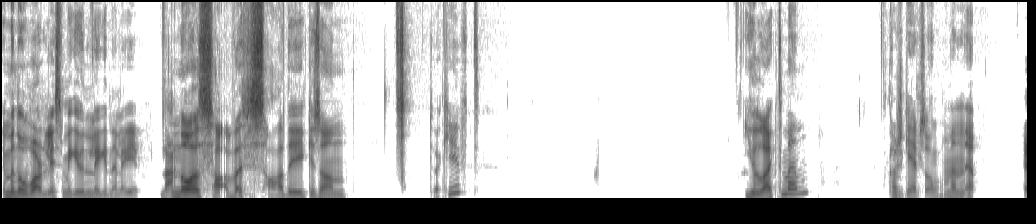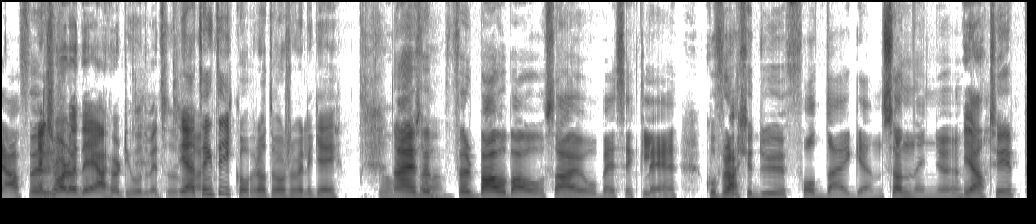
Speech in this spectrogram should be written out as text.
Men nå var det liksom ikke underliggende lenger. Nei. Nå sa, sa de ikke sånn Du er ikke gift? You like the men? Kanskje ikke helt sånn, men ja. Ja, for Ellers var det det jeg hørte i hodet mitt. Så Jeg bare- tenkte ikke over at det var så veldig gøy. Nei, for, så- for Bao Bao sa jo basically Hvorfor har ikke du fått deg en sønn ennå? Ja. Typ.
